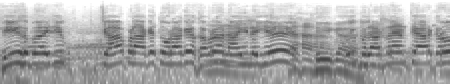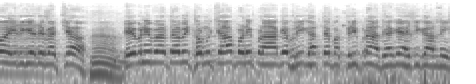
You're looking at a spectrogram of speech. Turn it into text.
ਫੀਸ ਬਾਈ ਜੀ ਚਾਹ ਪੜਾ ਕੇ ਤੋਰਾਂਗੇ ਖਬਰਾਂ ਨਾ ਹੀ ਲਈਏ। ਠੀਕ ਹੈ ਕੋਈ ਬਲੱਡ ਲਾਈਨ ਤਿਆਰ ਕਰੋ ਏਰੀਏ ਦੇ ਵਿੱਚ। ਇਹ ਵੀ ਨਹੀਂ ਪਤਾ ਵੀ ਤੁਹਾਨੂੰ ਚਾਹ ਪਾਣੀ ਪੜਾ ਕੇ ਫ੍ਰੀ ਖਾਤੇ ਬੱਕਰੀ ਭਰਾ ਇਹੋ ਜੀ ਗੱਲ ਨਹੀਂ।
